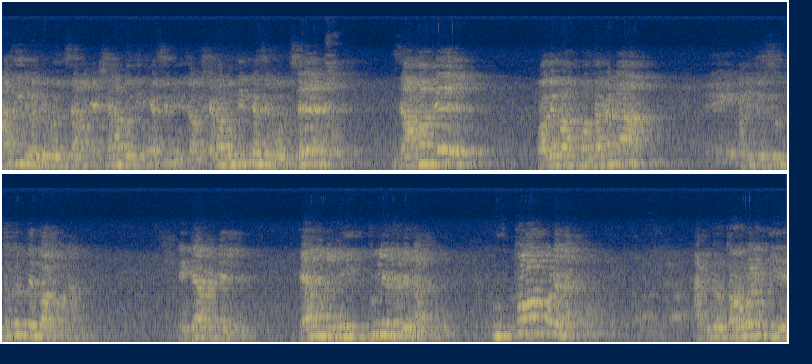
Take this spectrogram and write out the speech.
হাজির হতে বলছে, আমাকে সেনাপতির কাছে নিয়ে যাও। সেনাপতির কাছে বলছে যে, আমাকে কলেমার পতাকাটা আমি তো যুদ্ধ করতে পারব না। এটা আমাকে দেন আমি তুলে ধরে রাখব উত্তোলন করে রাখব। আমি তো তরবারি দিয়ে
